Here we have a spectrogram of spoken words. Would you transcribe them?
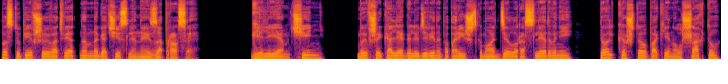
поступившую в ответ на многочисленные запросы. Гильям Чинь, бывший коллега Людивины по парижскому отделу расследований, только что покинул шахту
